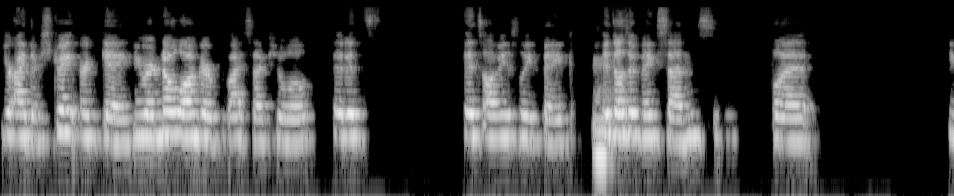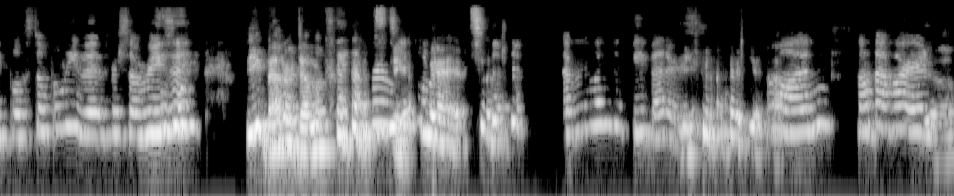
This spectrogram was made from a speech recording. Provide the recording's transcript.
you're either straight or gay. You are no longer bisexual. And it's it's obviously fake. Mhm. It doesn't make sense. But people still believe it for some reason. be better Democrats. Damn it. Everyone just be better. yeah. Come on. It's not that hard. Yeah.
